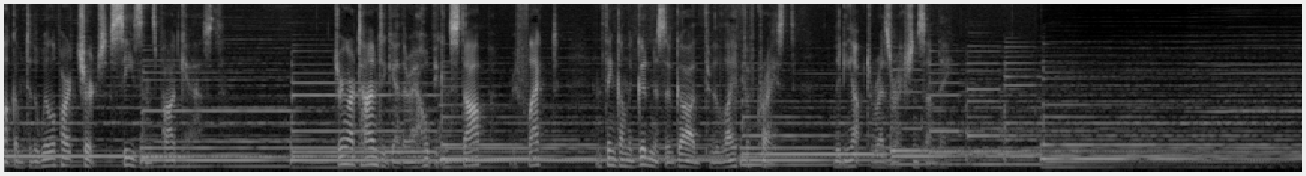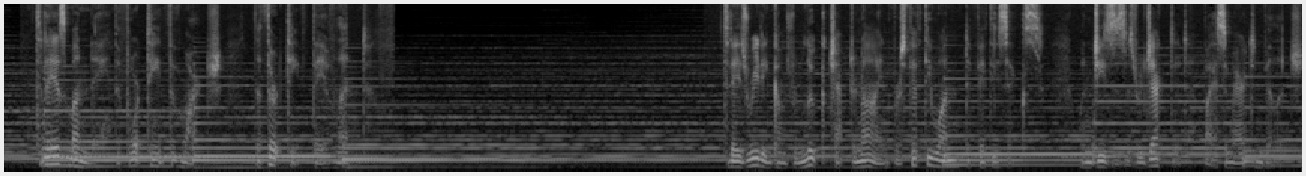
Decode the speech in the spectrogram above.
Welcome to the Willow Park Church Seasons podcast. During our time together, I hope you can stop, reflect, and think on the goodness of God through the life of Christ leading up to Resurrection Sunday. Today is Monday, the 14th of March, the 13th day of Lent. Today's reading comes from Luke chapter 9, verse 51 to 56, when Jesus is rejected by a Samaritan village.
